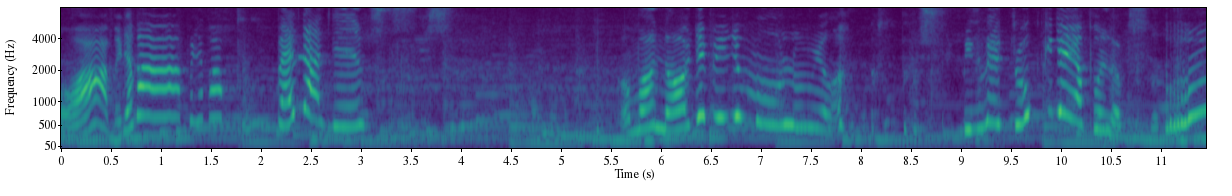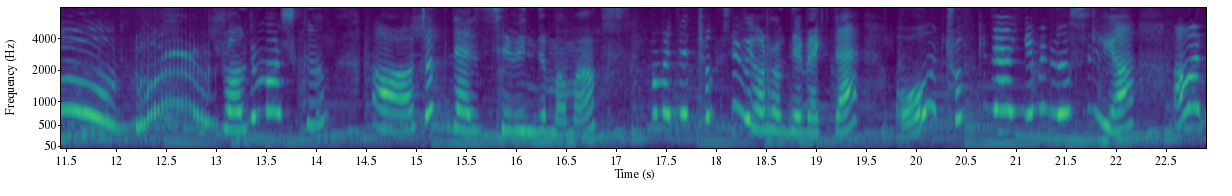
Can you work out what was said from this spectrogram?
Aa, merhaba, merhaba. Ben geldim. Ama nerede benim oğlum ya? Bilmek çok güzel yapalım. Brrr, aşkım? Aa, çok güzel sevindim ama. Ama da çok seviyorum demekte. Oo, çok güzel gibi nasıl ya? Ama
